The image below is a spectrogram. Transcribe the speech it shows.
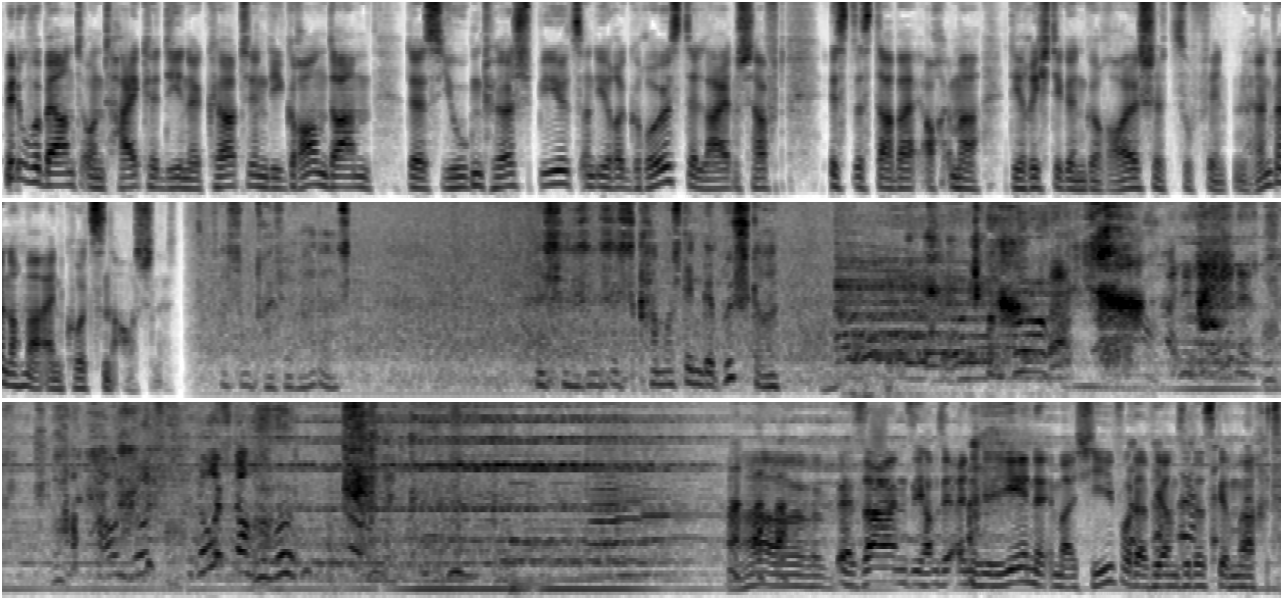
Mit Uwe Bernd und Heike Dine Körtin, die Grand Dame des Jugendhörspiels und ihre größte Leidenschaft ist es dabei auch immer, die richtigen Geräusche zu finden. Hören wir noch mal einen kurzen Ausschnitt. Was zum Teufel war das? Es, es, es kam aus dem Gebüsch da. Eine! Abhauen, los! Los doch! Ah, sagen Sie, haben Sie eine Hyäne im Archiv oder wie haben Sie das gemacht?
